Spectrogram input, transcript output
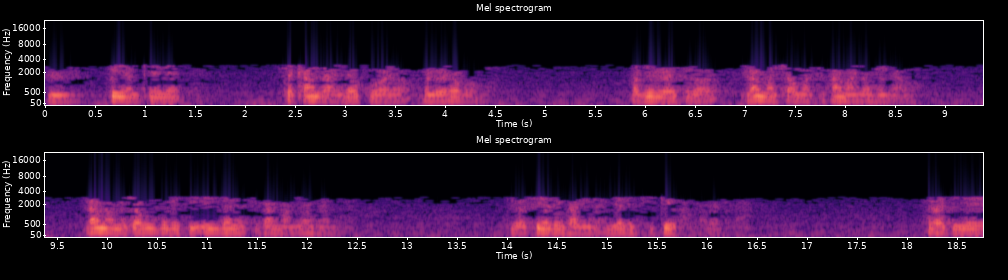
ဟွန်းပြန်ကျင်တဲ့စကန်းသာရောက်ဖို့ကတော့မလွယ်တော့ဘူးဘာဖြစ်လဲဆိုတော့လမ်းမှာရှောင်းမှစကန်းမှာရောက်နေတာဘူးလမ်းမှာမရှောင်းဘူးဆိုလို့ရှိရင်အေးတဲ့စကန်းမှာမရောက်နိုင်ဘူး ဒီလိုဆင်းရဲဒုက္ခတွေနဲ့အများကြီးတွေ့ပါပါပဲအဲ့တော့ဒီနေ့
